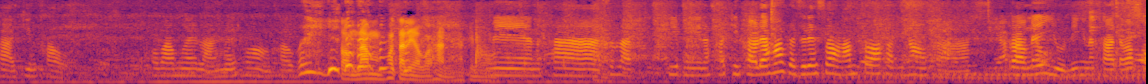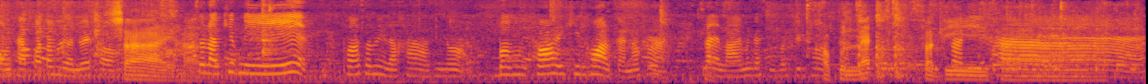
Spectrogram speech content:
ค่ะ กินข้าวเพราะว่าเมื่อยหลังเมื่อยท้องเขาไปซ้อมลำพ่อตาเหลียวก็หันครับพี่น้องแมนค่ะสำหรับค ลิปนี้นะคะกินข้าวแล้วเขาก็จะได้ซ่องล้ำต่อค่ะพี่น้องค่ะ เราไม่ได้อยู่นิ่งนะคะ แต่ว่ากองทัพก็ต้องเดินด้วยท้องใช่ครับสำหรับคลิปนี้พอสำเร็จแล้วค่ะพี่น้องเบิ้งพ่อให้คิดฮอดกันเนาะค่ะหลายๆมันก็สิบ่คิดฮอดขอบคุณและสวัสสวัสดีดีคค่รับะ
